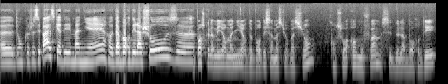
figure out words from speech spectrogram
Euh, donc, je sais pas, est-ce qu'il y a des manières d'aborder la chose Je pense que la meilleure manière d'aborder sa masturbation, qu'on soit homme ou femme, c'est de l'aborder.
